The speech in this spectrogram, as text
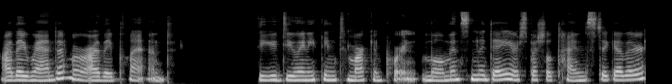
Are they random or are they planned? Do you do anything to mark important moments in the day or special times together?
